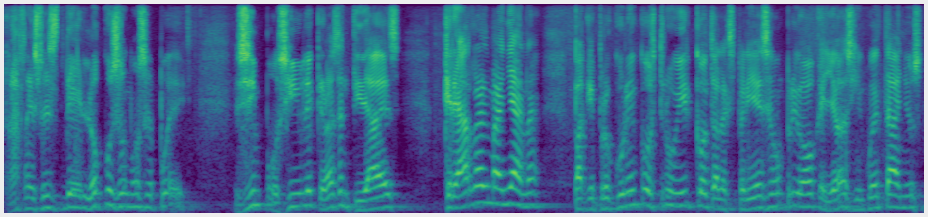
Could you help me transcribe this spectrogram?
Rafa, eso es de loco, eso no se puede. Es imposible que unas entidades crearlas mañana para que procuren construir contra la experiencia de un privado que lleva 50 años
